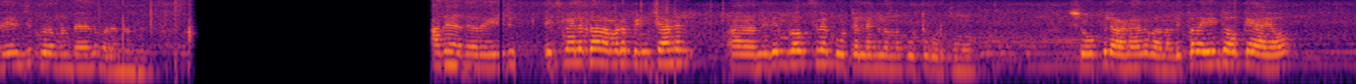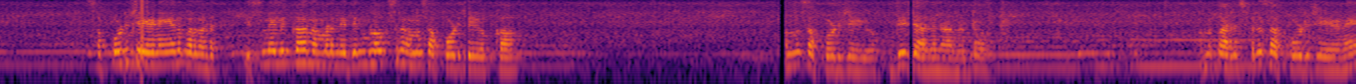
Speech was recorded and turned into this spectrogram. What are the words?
റേഞ്ച് കുറവുണ്ടെന്ന് പറയുന്നുണ്ട്. അതെ അതെ റേഞ്ച് ഇസ്മയിലൊക്കെ നമ്മുടെ പിൻ ചാനൽ നിതിൻ ബ്ലോഗ്സിനെ കൂട്ടല്ലെങ്കിൽ ഒന്ന് കൂട്ട് കൊടുക്കുമോ? ഷോപ്പിലാണ് എന്ന് പറഞ്ഞുണ്ട് ഇപ്പൊ റേഞ്ച് ഓക്കെ ആയോ? സപ്പോർട്ട് ചെയ്യണേ എന്ന് പറഞ്ഞുണ്ട് ഇസ്മയിലൊക്കെ നമ്മുടെ നിതിൻ ബ്ലോഗ്സിനെ ഒന്ന് സപ്പോർട്ട് ചെയ്യുക ഒന്ന് സപ്പോർട്ട് ചെയ്യൂ? പുതിയ ചാനലാണ് കേട്ടോ ഒന്ന് പരസ്പരം സപ്പോർട്ട് ചെയ്യണേ.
